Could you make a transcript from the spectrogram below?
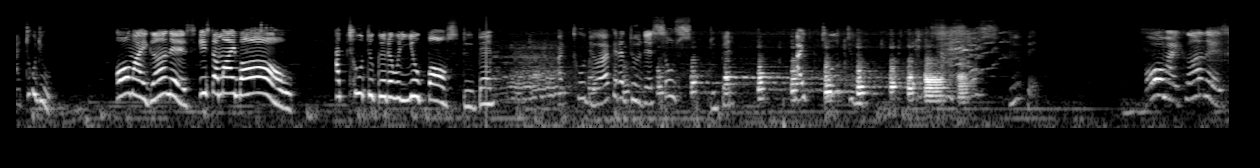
I told you. Oh my goodness, it's the my ball. I told you get with you ball, stupid. I told you I gotta do this so stupid. I told you. This is so stupid. Oh my goodness.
